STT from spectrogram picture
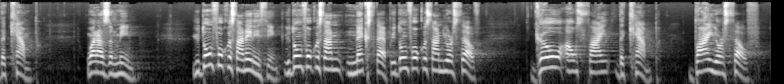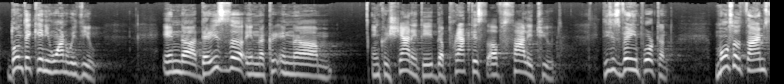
the camp. What does it mean? You don't focus on anything. You don't focus on next step. You don't focus on yourself. Go outside the camp by yourself. Don't take anyone with you. And uh, there is uh, in, uh, in, um, in Christianity the practice of solitude. This is very important. Most of the times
